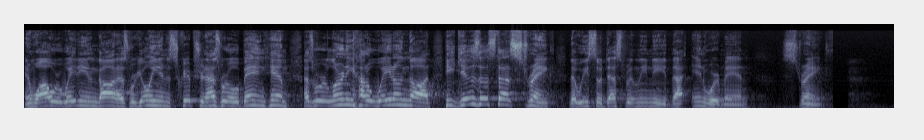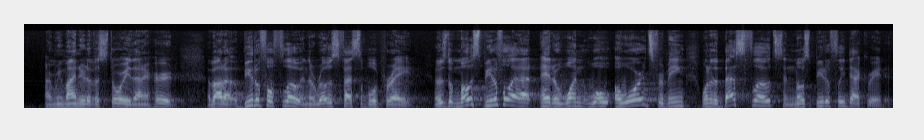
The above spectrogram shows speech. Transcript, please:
And while we're waiting on God, as we're going into Scripture and as we're obeying Him, as we're learning how to wait on God, He gives us that strength that we so desperately need, that inward man strength. I'm reminded of a story that I heard about a beautiful float in the Rose Festival Parade. It was the most beautiful, it had won awards for being one of the best floats and most beautifully decorated.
